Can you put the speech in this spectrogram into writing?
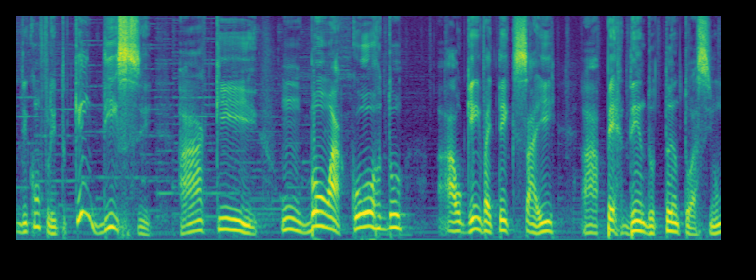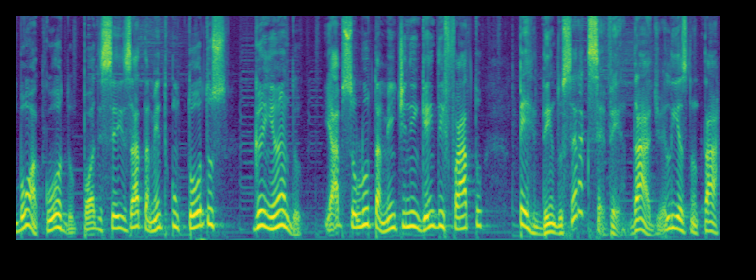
de conflito. Quem disse ah, que um bom acordo alguém vai ter que sair ah, perdendo tanto assim? Um bom acordo pode ser exatamente com todos ganhando e absolutamente ninguém de fato perdendo. Será que isso é verdade? Elias não está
